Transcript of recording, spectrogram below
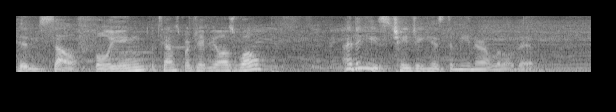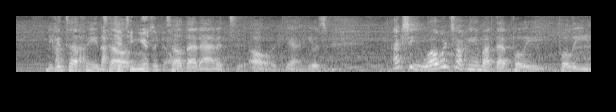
himself. Bullying attempts by JBL as well. I think he's changing his demeanor a little bit. You Not- can definitely not- not tell 15 years ago. tell that attitude. Oh yeah, he was. Actually, while we're talking about that bully bully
